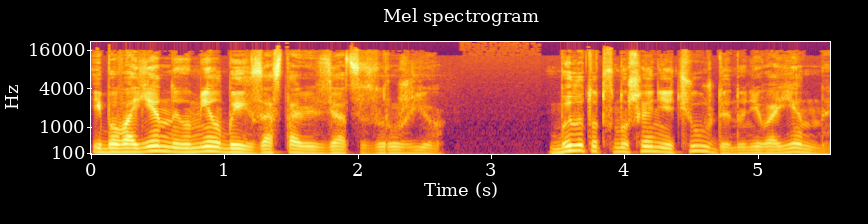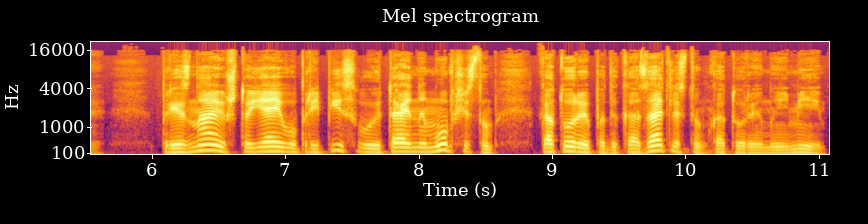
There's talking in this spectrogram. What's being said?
ибо военный умел бы их заставить взяться за ружье. Было тут внушение чуждое, но не военное. Признаю, что я его приписываю тайным обществам, которые по доказательствам, которые мы имеем,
